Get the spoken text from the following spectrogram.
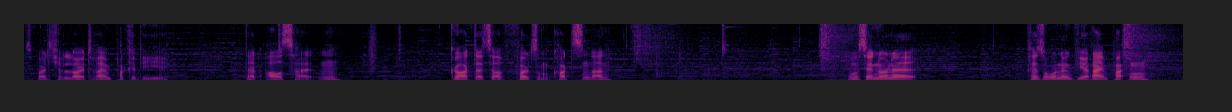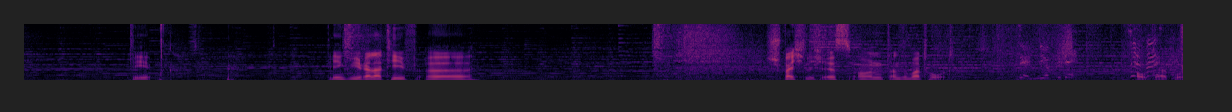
Sobald ich Leute reinpacke, die das aushalten. Gott, das ist auch voll zum Kotzen dann. Du musst ja nur eine Person irgendwie reinpacken, die, die irgendwie relativ äh, schwächlich ist und dann sind wir tot. Oh, sehr cool.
